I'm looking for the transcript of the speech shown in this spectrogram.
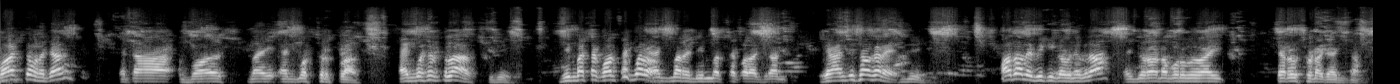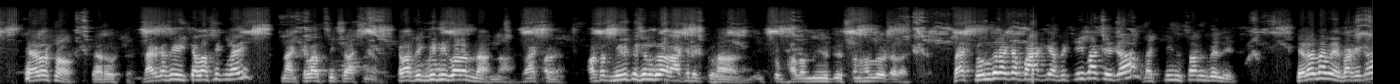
বয়স কেমন এটা? এটা বয়স ভাই এক বছর প্লাস এক বছর প্লাস জি। ডিম বাচ্চা করছে একবার একবারে ডিম বাচ্চা করা গ্রান্টি গ্যারান্টি সহকারে? জি। কত হলে বিক্রি করবেন এগুলা? এই জোড়াটা পড়বে ভাই তেরোশো টাকা একদম। তেরোশো? তেরোশো। তার কাছে কি ক্লাসিক নাই? না ক্লাসিক রাখি না ক্লাসিক বিক্রি করেন না? না রাখি না অর্থাৎ মিউটেশনগুলো রাখেন একটু। হ্যাঁ একটু ভালো মিউটেশন হলো এটা রাখি ভাই সুন্দর একটা পাখি আছে। কি পাখি এটা? ভাই কিনসান বেলি। ছেলে নামে পাখিটা?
